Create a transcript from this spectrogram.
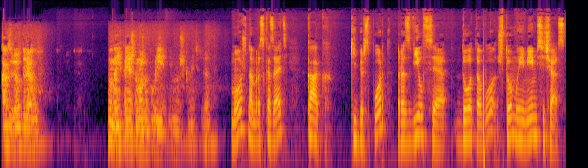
как звезды лягут. Ну, на них, конечно, можно повлиять немножко, на эти звезды. Можешь нам рассказать, как киберспорт развился до того, что мы имеем сейчас.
